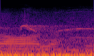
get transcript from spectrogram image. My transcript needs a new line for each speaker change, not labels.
รอแล้ว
